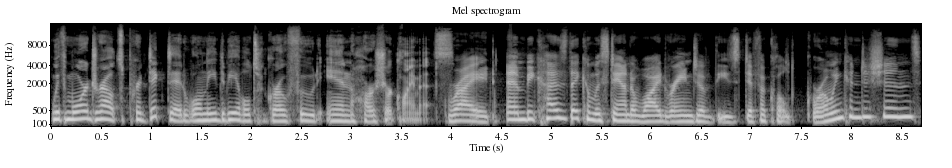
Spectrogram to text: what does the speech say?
with more droughts predicted, we'll need to be able to grow food in harsher climates. Right. And because they can withstand a wide range of these difficult growing conditions,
